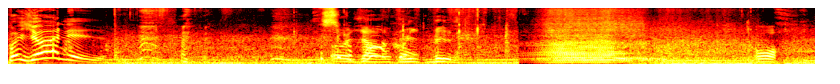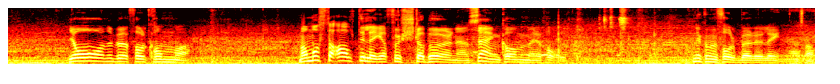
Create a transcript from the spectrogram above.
Vad gör ni? Åh jävla skitbil. Åh. Ja, nu börjar folk komma. Man måste alltid lägga första burnen, sen kommer folk. Nu kommer folk börja rulla in här snart.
